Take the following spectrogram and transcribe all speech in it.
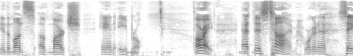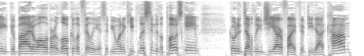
in the months of March and April. All right, at this time, we're going to say goodbye to all of our local affiliates. If you want to keep listening to the post game, go to WGR550.com.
